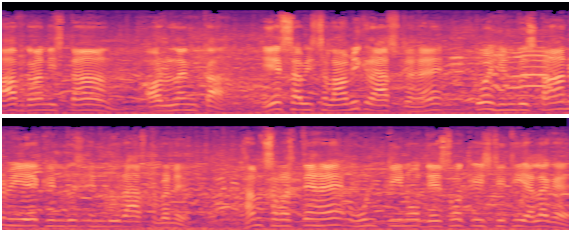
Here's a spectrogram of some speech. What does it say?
अफ़गानिस्तान और लंका, ये सब इस्लामिक राष्ट्र हैं तो हिंदुस्तान भी एक हिंदू हिंदू राष्ट्र बने। हम समझते हैं उन तीनों देशों की स्थिति अलग है।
